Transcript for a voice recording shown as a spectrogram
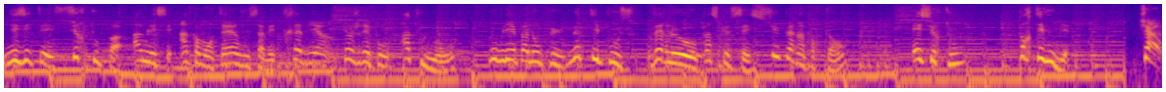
N'hésitez surtout pas à me laisser un commentaire, vous savez très bien que je réponds à tout le monde. N'oubliez pas non plus le petit pouce vers le haut parce que c'est super important. Et surtout, portez-vous bien. Ciao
